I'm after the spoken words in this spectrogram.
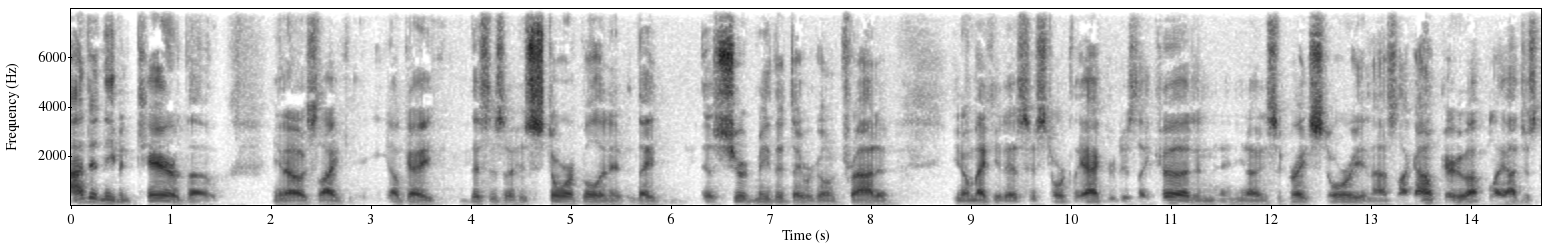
I didn't even care though. You know, it's like okay, this is a historical, and it, they assured me that they were going to try to, you know, make it as historically accurate as they could, and and you know, it's a great story. And I was like, I don't care who I play. I just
